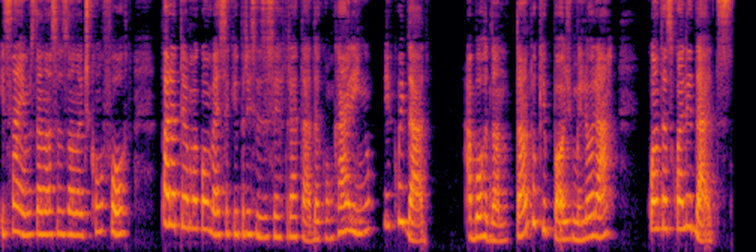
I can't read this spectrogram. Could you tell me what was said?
e saímos da nossa zona de conforto para ter uma conversa que precisa ser tratada com carinho e cuidado, abordando tanto o que pode melhorar quanto as qualidades.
